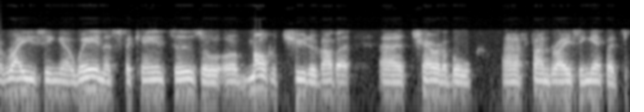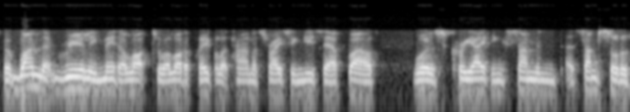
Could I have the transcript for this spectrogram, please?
raising awareness for cancers or, or a multitude of other uh, charitable uh, fundraising efforts. But one that really meant a lot to a lot of people at Harness Racing New South Wales was creating some uh, some sort of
